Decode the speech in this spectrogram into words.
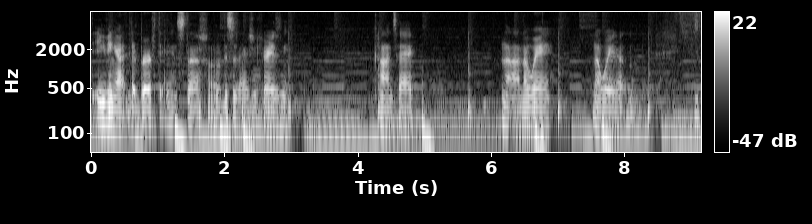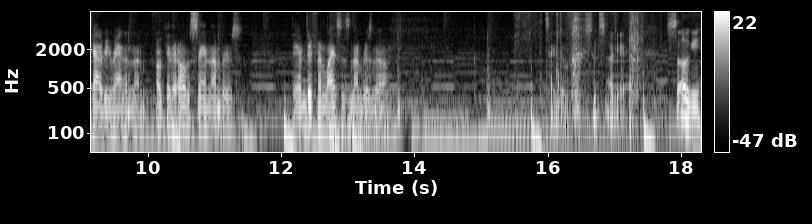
They even got their birthday and stuff. Oh, this is actually crazy. Contact. Nah, no way. No way. That, it's gotta be random. Okay, they're all the same numbers. They have different license numbers though. Detective license. Okay. Seulgi.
